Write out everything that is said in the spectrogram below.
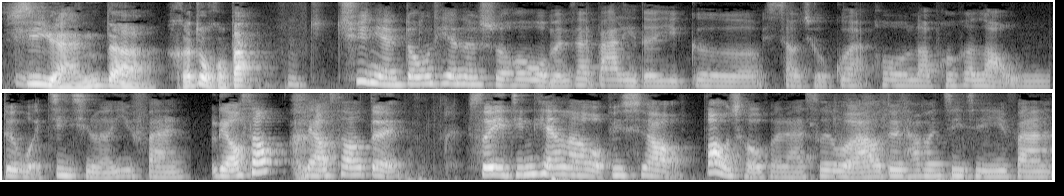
西园的合作伙伴。去年冬天的时候，我们在巴黎的一个小酒馆，后老彭和老吴对我进行了一番 聊骚，聊骚。对，所以今天呢，我必须要报仇回来，所以我要对他们进行一番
